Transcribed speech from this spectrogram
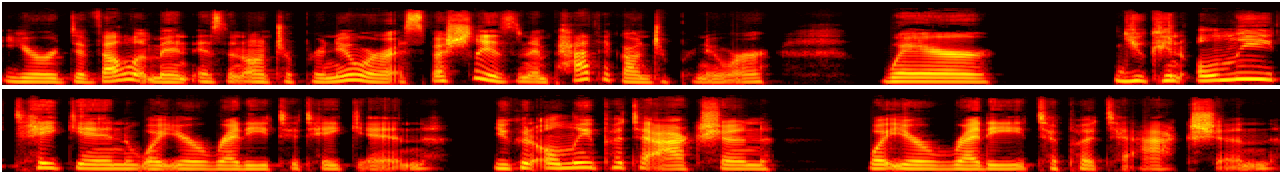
your development as an entrepreneur, especially as an empathic entrepreneur, where you can only take in what you're ready to take in. You can only put to action what you're ready to put to action.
